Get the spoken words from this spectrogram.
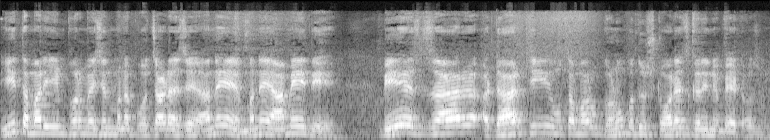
એ તમારી ઇન્ફોર્મેશન મને પહોંચાડે છે અને મને આમે તે બે હજાર અઢારથી હું તમારું ઘણું બધું સ્ટોરેજ કરીને બેઠો છું.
